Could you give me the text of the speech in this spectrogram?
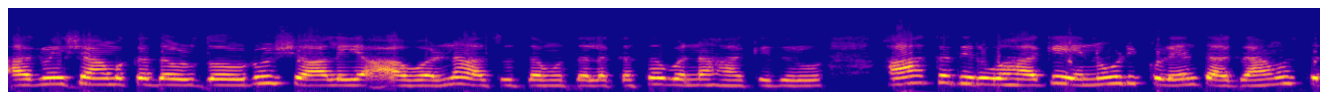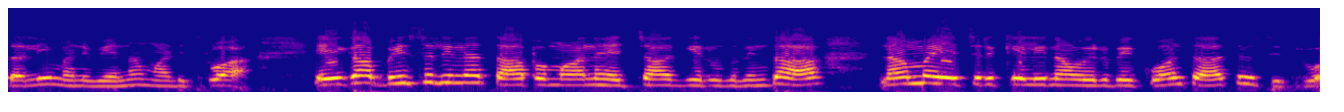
ಅಗ್ನಿಶಾಮಕ ದಳದವರು ಶಾಲೆಯ ಆವರಣ, ಸುತ್ತಮುತ್ತಲ ಕಸವನ್ನ ಹಾಕಿದರು, ಹಾಕದಿರುವ ಹಾಗೆ ನೋಡಿಕೊಳ್ಳಿ ಅಂತ ಗ್ರಾಮಸ್ಥರಲ್ಲಿ ಮನವಿಯನ್ನ ಮಾಡಿದ್ರು. ಈಗ ಬಿಸಿಲಿನ ತಾಪಮಾನ ಹೆಚ್ಚಾಗಿರುವುದರಿಂದ ನಮ್ಮ ಎಚ್ಚರಿಕೆಯಲ್ಲಿ ನಾವು ಇರಬೇಕು ಅಂತ ತಿಳಿಸಿದ್ರು.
